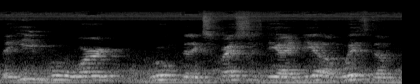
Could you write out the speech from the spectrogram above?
the Hebrew word group that expresses the idea of wisdom,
